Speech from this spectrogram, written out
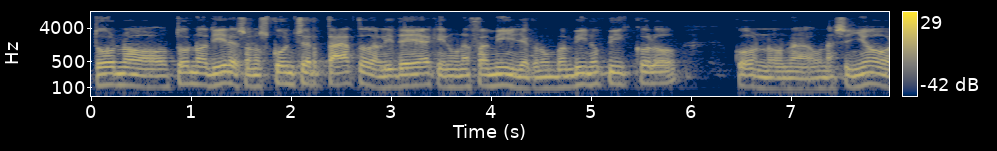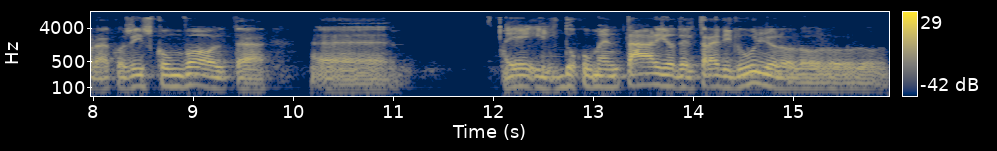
torno, torno, a dire sono sconcertato dall'idea che in una famiglia con un bambino piccolo, con una, una signora così sconvolta, eh, e il documentario del 3 di luglio lo, lo, lo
